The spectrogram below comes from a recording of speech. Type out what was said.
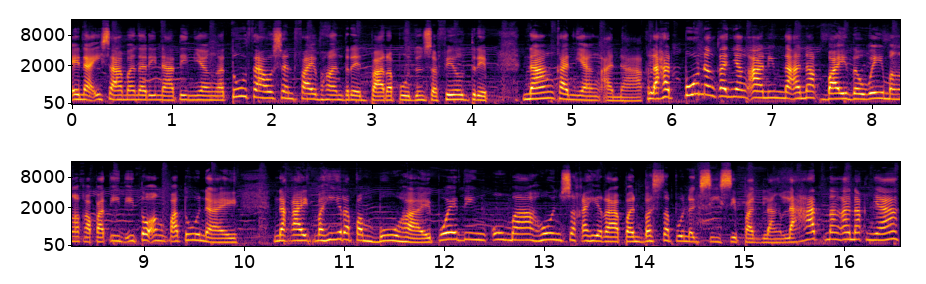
eh naisama na rin natin yung ah, 2,500 para po dun sa field trip ng kanyang anak. Lahat po ng kanyang anim na anak, by the way mga kapatid, ito ang patunay na kahit mahirap ang buhay, pwedeng umahon sa kahirapan basta po nagsisipag lang. Lahat ng anak niya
